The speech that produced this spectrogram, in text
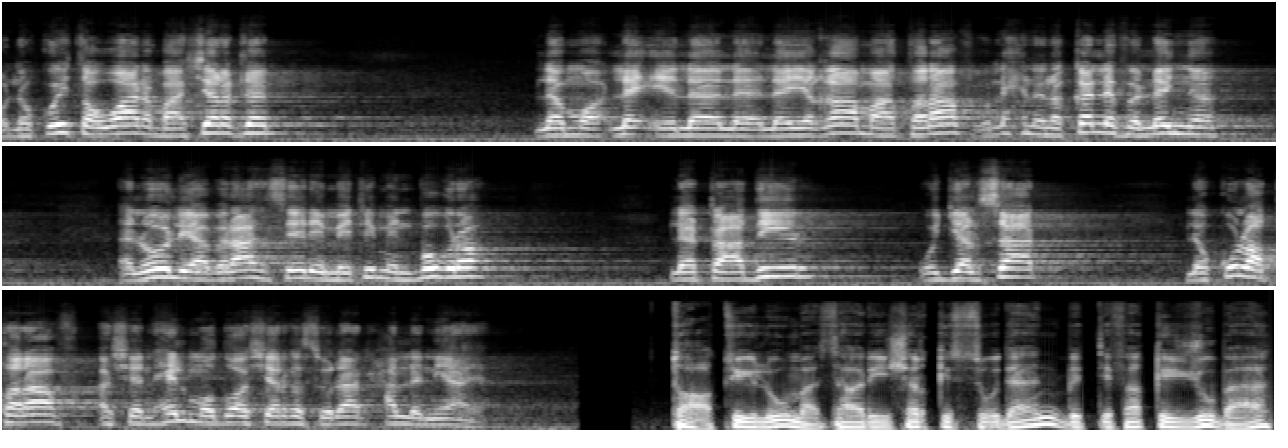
ونكوي طوال مباشرة لإغاء مع طرف ونحن نكلف اللجنة العليا برأس السيد يتم من بكرة لتعديل وجلسات لكل الأطراف عشان نحل موضوع شرق السودان حل نهائي تعطيل مسار شرق السودان باتفاق جوبا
